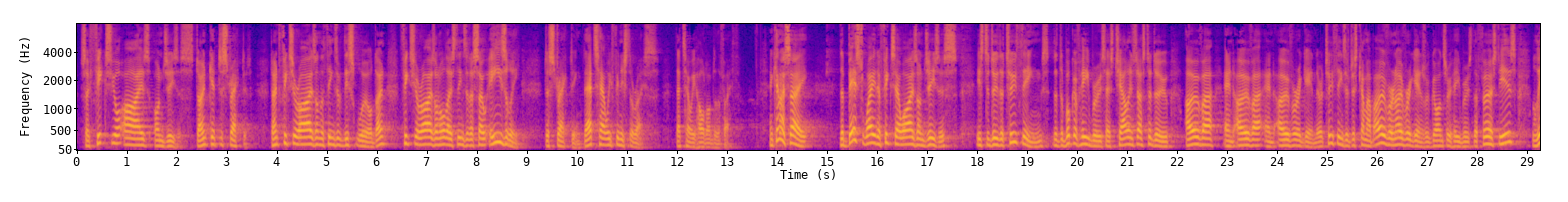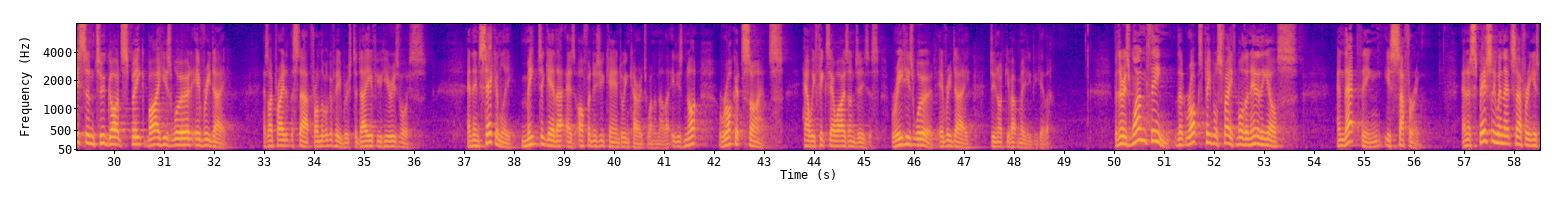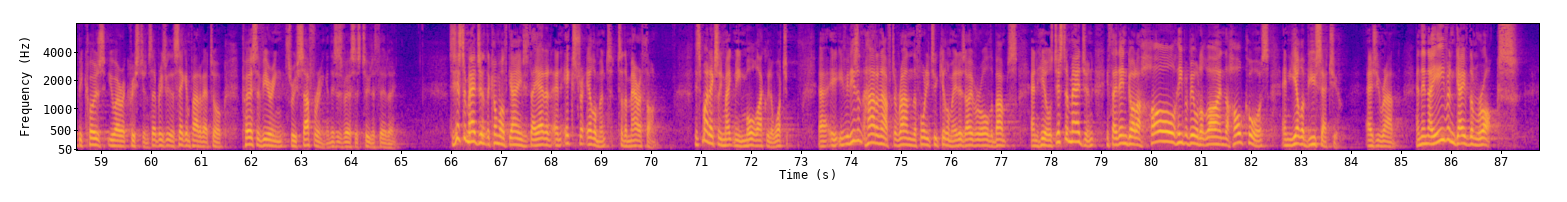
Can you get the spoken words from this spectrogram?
So fix your eyes on Jesus. Don't get distracted. Don't fix your eyes on the things of this world. Don't fix your eyes on all those things that are so easily distracting. That's how we finish the race. That's how we hold on to the faith. And can I say, the best way to fix our eyes on Jesus is to do the two things that the book of Hebrews has challenged us to do over and over and over again. There are two things that have just come up over and over again as we've gone through Hebrews. The first is listen to God speak by his word every day as I prayed at the start from the book of Hebrews, today if you hear his voice. And then, secondly, meet together as often as you can to encourage one another. It is not rocket science how we fix our eyes on Jesus. Read his word every day. Do not give up meeting together. But there is one thing that rocks people's faith more than anything else, and that thing is suffering. And especially when that suffering is because you are a Christian. So that brings me to the second part of our talk persevering through suffering. And this is verses 2 to 13. So just imagine at the Commonwealth Games if they added an extra element to the marathon. This might actually make me more likely to watch it. Uh, if it isn't hard enough to run the 42 kilometres over all the bumps and hills, just imagine if they then got a whole heap of people to line the whole course and yell abuse at you as you run. And then they even gave them rocks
